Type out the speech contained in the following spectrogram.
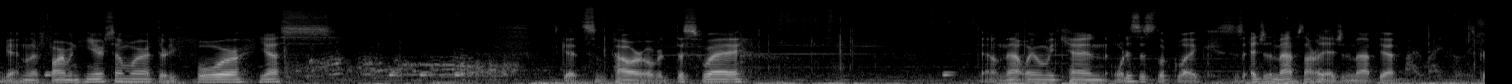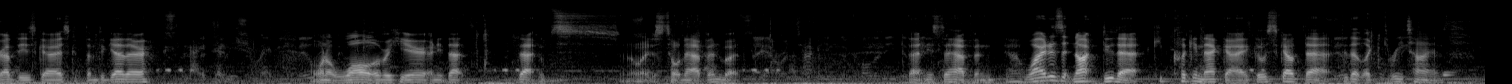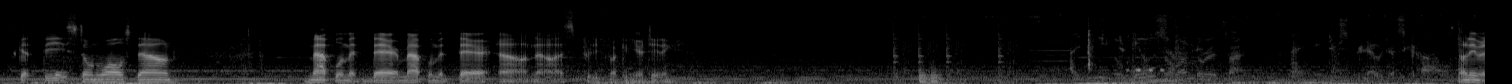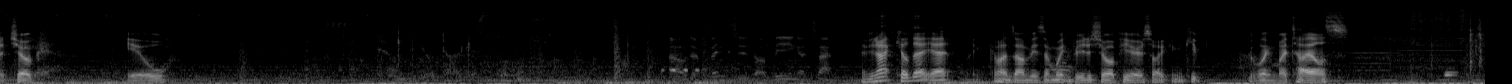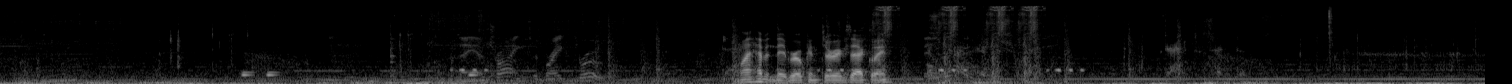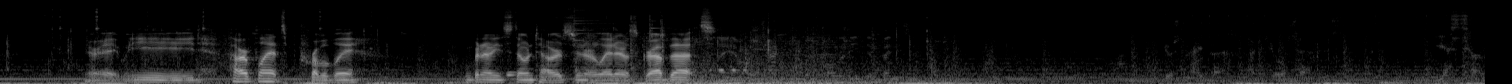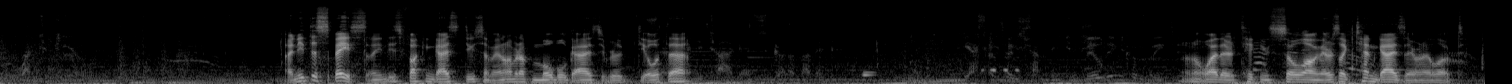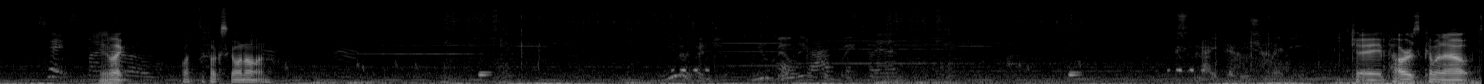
Get another farm in here somewhere. 34. Yes. Let's get some power over this way. Down that way when we can. What does this look like? Is this edge of the map? It's not really edge of the map yet. Let's grab these guys, get them together. I want a wall over here. I need that. That. Oops. I don't know what I just told happened, but that needs to happen. Why does it not do that? Keep clicking that guy. Go scout that. Did that like three times. Let's get the stone walls down. Map limit there. Map limit there. Oh no, that's pretty fucking irritating. I need to The kill walls are something. under attack. I need to explode a skull. Not even a choke. Ew. Tell me your darkest thoughts. Our defenses are being attacked. Have you not killed that yet? Like, come on, zombies. I'm waiting for you to show up here so I can keep building my tiles. They are trying to break through. Why haven't they broken through exactly? Building Death sentence. Alright, we need power plants, probably. I'm gonna need stone towers sooner or later. Let's grab that. I need this space. I need these fucking guys to do something. I don't have enough mobile guys to really deal with that. Many targets, gonna love it. Yes, give me Attention. something to shoot. Building completed. I don't know why they're taking so long. There was like 10 guys there when I looked. You're like, what the fuck's going on? You again. Attention. You call Building that completed. a Sniper is ready. Okay, power's coming out.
